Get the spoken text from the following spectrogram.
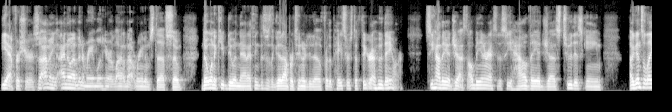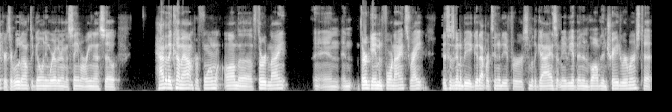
Yeah, for sure. So, I mean, I know I've been rambling here a lot about random stuff, so don't want to keep doing that. I think this is a good opportunity, though, for the Pacers to figure out who they are see how they adjust. I'll be interested to see how they adjust to this game against the Lakers. They really don't have to go anywhere. They're in the same arena. So, how do they come out and perform on the third night and and third game in four nights? Right. This is going to be a good opportunity for some of the guys that maybe have been involved in trade rumors to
